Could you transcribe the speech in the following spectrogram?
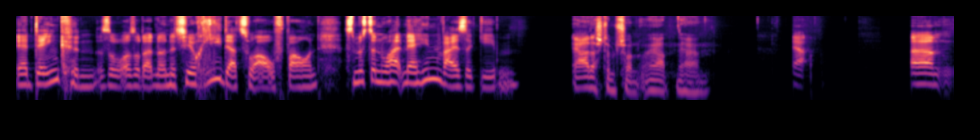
erdenken, so, also eine Theorie dazu aufbauen. Es müsste nur halt mehr Hinweise geben. Ja, das stimmt schon, ja, ja. Ja. Ähm,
